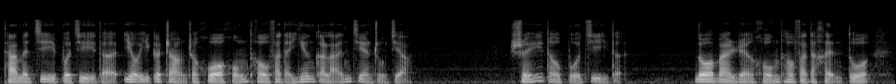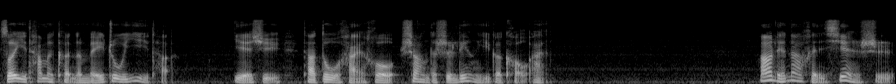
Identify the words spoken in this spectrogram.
他们记不记得有一个长着火红头发的英格兰建筑匠？谁都不记得。诺曼人红头发的很多，所以他们可能没注意他。也许他渡海后上的是另一个口岸。阿莲娜很现实，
